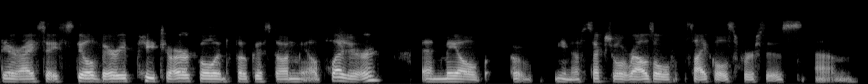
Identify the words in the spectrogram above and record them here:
dare i say still very patriarchal and focused on male pleasure and male, uh, you know, sexual arousal cycles versus um,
